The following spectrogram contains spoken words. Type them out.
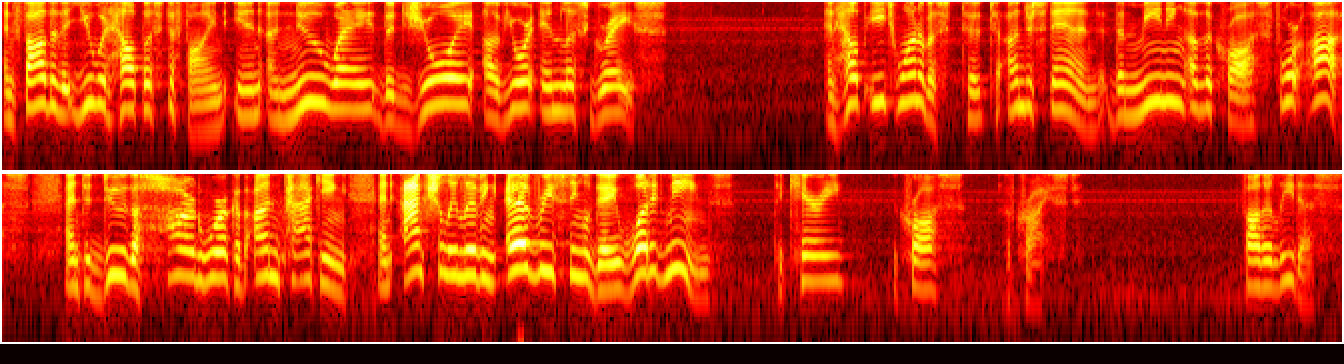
And Father, that you would help us to find in a new way the joy of your endless grace and help each one of us to, to understand the meaning of the cross for us and to do the hard work of unpacking and actually living every single day what it means to carry the cross of Christ. Father, lead us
